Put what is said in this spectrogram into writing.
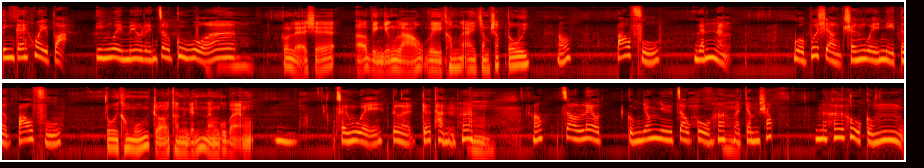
应该会吧，因为没有人照顾我啊。 có lẽ sẽ ở viện dưỡng lão vì không có ai chăm sóc tôi 哦，包袱，gánh nặng。 我不想成为你的包袱。 tôi không muốn trở thành gánh nặng của bạn 成为 tức là trở thành ha. ừ. Hả? Giao leo cũng giống như照顾ha, là chăm sóc. Nó hư hù cũng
